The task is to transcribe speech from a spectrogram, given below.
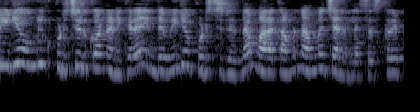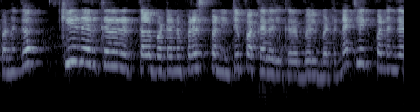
வீடியோ உங்களுக்கு பிடிச்சிருக்கோன்னு நினைக்கிறேன். இந்த வீடியோ பிடிச்சிருந்தா மறக்காம நம்ம சேனலை சப்ஸ்கிரைப் பண்ணுங்க. கீழே இருக்கிற ரெட் கலர் பட்டனை ப்ரெஸ் பண்ணிட்டு பக்கத்தில் இருக்கிற பெல் பட்டனை கிளிக் பண்ணுங்க.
